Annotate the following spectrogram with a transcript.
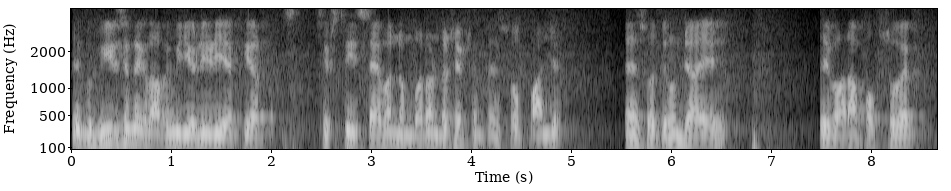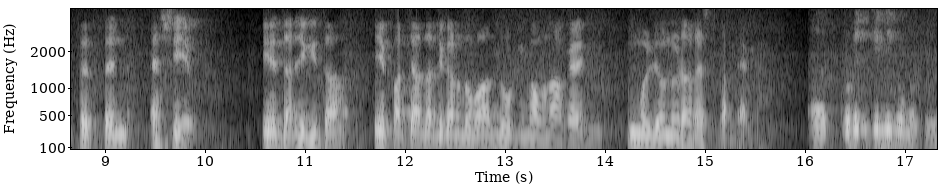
ਤੇ ਬਲਵੀਰ ਸਿੰਘ ਦੇ ਖਿਲਾਫ ਇਮੀਡੀਏਟਲੀ ਜਿਹੜੀ F R 67 number under section 305 354 A ਤੇ 12 ਪੋਕਸੋ ਐਕਟ ਤੇ 3 ਐਸਸੀ ਐਕਟ ਇਹ ਦਰਜ ਕੀਤਾ। ਇਹ ਪਰਚਾ ਦਰਜ ਕਰਨ ਤੋਂ ਬਾਅਦ ਦੋ ਟੀਮਾਂ ਬਣਾ ਕੇ ਅਸੀਂ ਮੁਲਜ਼ਮ ਨੂੰ ਜਿਹੜਾ ਅਰੈਸਟ ਕਰ ਲਿਆ ਗਿਆ। ਕੁੜੀ ਦੀ ਕਿੰਨੀ ਉਮਰ ਸੀ?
